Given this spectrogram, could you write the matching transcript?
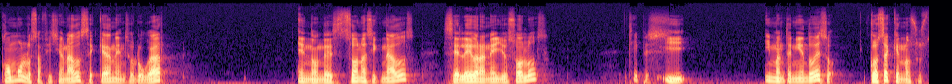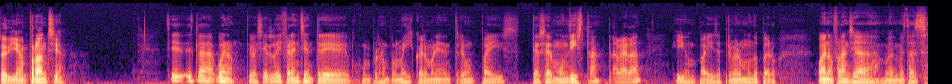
cómo los aficionados se quedan en su lugar, en donde son asignados, celebran ellos solos Sí, pues. y, y manteniendo eso, cosa que no sucedía en Francia. Sí, es la, bueno, te iba a decir la diferencia entre, como por ejemplo México y Alemania, entre un país tercermundista, la verdad, y un país de primer mundo, pero bueno, Francia, me, estás,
